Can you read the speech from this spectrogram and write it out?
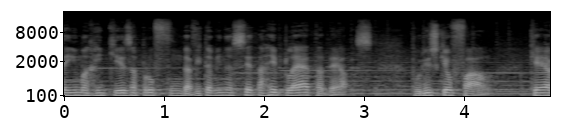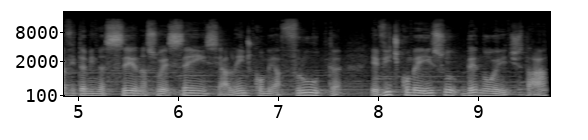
têm uma riqueza profunda, a vitamina C está repleta delas. Por isso que eu falo, quer a vitamina C na sua essência, além de comer a fruta, evite comer isso de noite, tá?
